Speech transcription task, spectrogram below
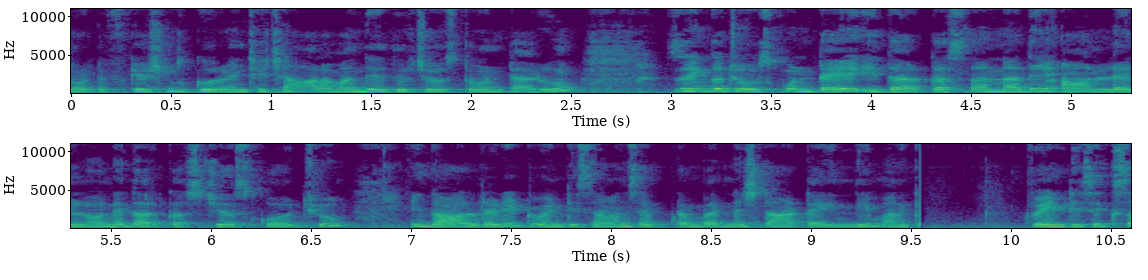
నోటిఫికేషన్స్ గురించి చాలా మంది ఎదురు చూస్తూ ఉంటారు. సో ఇంకా చూసుకుంటే ఈ దరఖాస్తు అన్నది ఆన్లైన్లోనే దరఖాస్తు చేసుకోవచ్చు. ఇది ఆల్రెడీ ట్వంటీ సెవెన్ సెప్టెంబర్నే స్టార్ట్ అయింది. మనకి ట్వంటీ సిక్స్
